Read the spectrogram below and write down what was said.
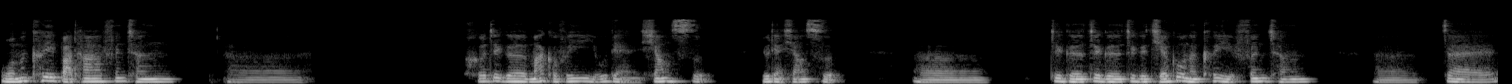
我们可以把它分成，呃，和这个马可福音有点相似，有点相似，呃，这个这个这个结构呢，可以分成，呃，在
